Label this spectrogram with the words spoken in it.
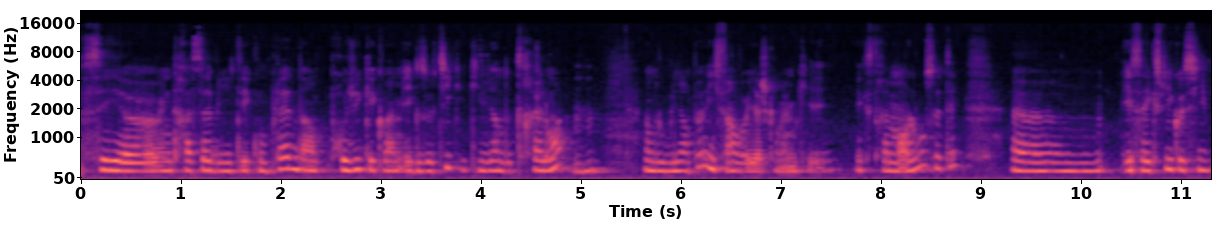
c'est euh, une traçabilité complète d'un produit qui est quand même exotique et qui vient de très loin. Mhm. On oublie un peu, il fait un voyage quand même qui est extrêmement long, c'était. Euh, et ça explique aussi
